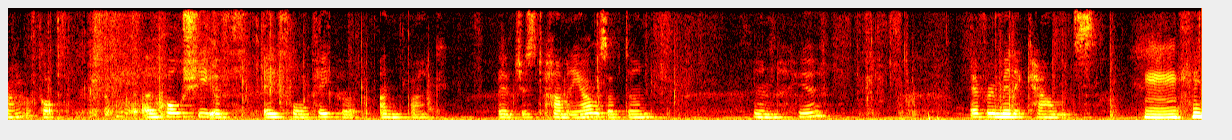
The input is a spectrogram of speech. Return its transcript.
Right, I've got a whole sheet of A4 paper and the back of just how many hours I've done, and yeah, every minute counts. Hmm.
